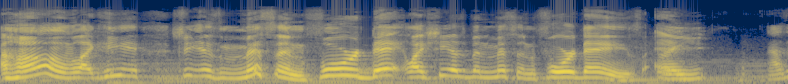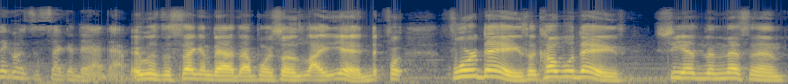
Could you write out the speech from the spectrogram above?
home. Like he, she is missing four days. Like she has been missing four days, and. You, I think it was the second day at that point. It was the second day at that point. So like, yeah, for four days, a couple days, she has been missing,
